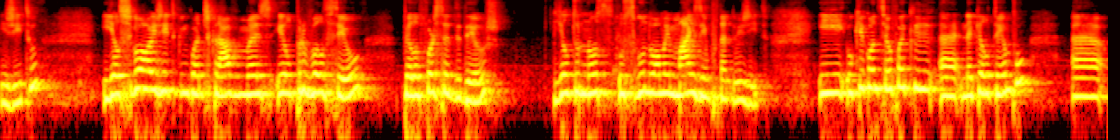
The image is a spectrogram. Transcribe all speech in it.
Egito e ele chegou ao Egito enquanto escravo, mas ele prevaleceu pela força de Deus e ele tornou-se o segundo homem mais importante do Egito. E o que aconteceu foi que, uh, naquele tempo, uh,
